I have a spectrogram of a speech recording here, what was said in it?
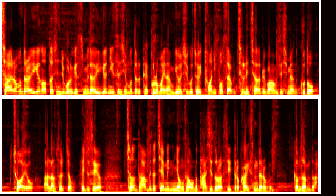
자 여러분들의 의견 어떠신지 모르겠습니다. 의견이 있으신 분들은 댓글로 많이 남겨주시고 저희 24-7 칠린 채널이 마음에 드시면 구독, 좋아요, 알람 설정 해주세요. 전 다음에 더 재밌는 영상으로 다시 돌아올 수 있도록 하겠습니다 여러분. 감사합니다.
